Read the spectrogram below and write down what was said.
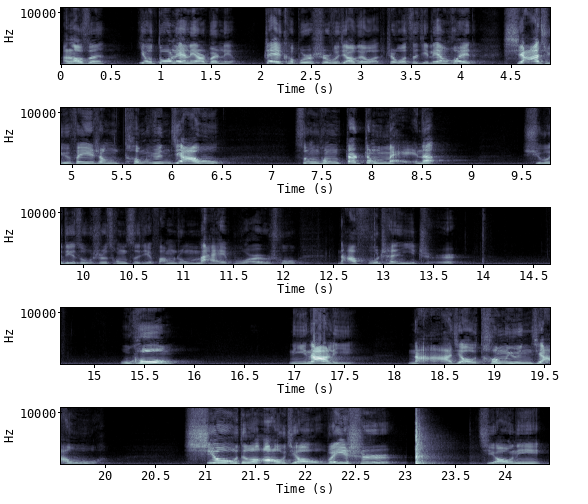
俺老孙又多练了样本领。这可不是师傅教给我的，这是我自己练会的。霞举飞升，腾云驾雾，孙悟空这儿正美呢。须菩提祖师从自己房中迈步而出，拿拂尘一指：“悟空，你那里哪叫腾云驾雾？休得傲娇，为师教你。”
